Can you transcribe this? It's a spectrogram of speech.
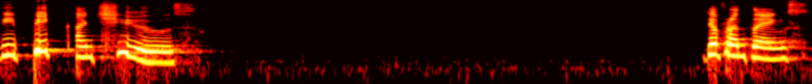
We pick and choose different things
